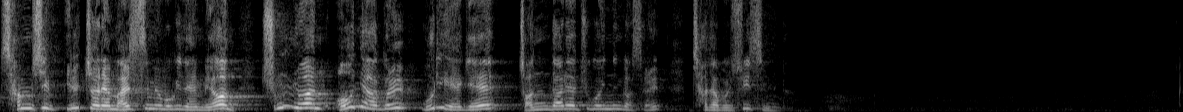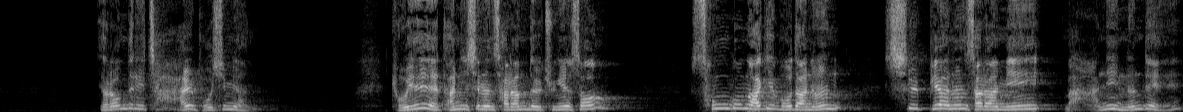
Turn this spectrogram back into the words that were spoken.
31절의 말씀에 보게 되면 중요한 언약을 우리에게 전달해 주고 있는 것을 찾아볼 수 있습니다. 여러분들이 잘 보시면 교회에 다니시는 사람들 중에서 성공하기보다는 실패하는 사람이 많이 있는데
